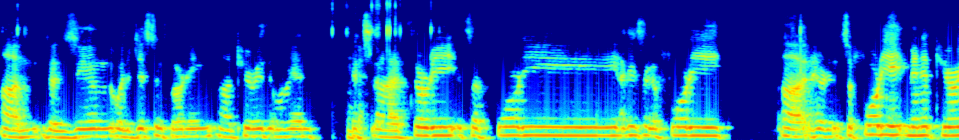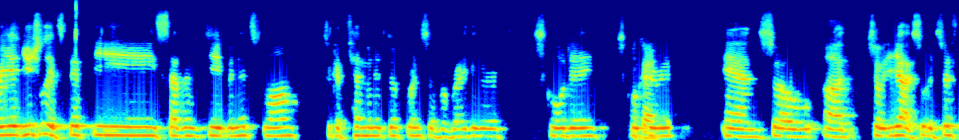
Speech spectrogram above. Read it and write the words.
um, the Zoom or the distance learning uh, period that we're in. Okay. It's uh, 30, it's a 40, I think it's like a 40, uh, it's a 48 minute period. Usually it's 50, 78 minutes long. It's like a 10 minute difference of a regular school day, school okay. period. And so, uh, so yeah, so it's just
